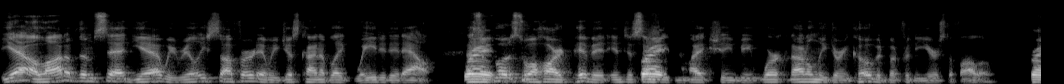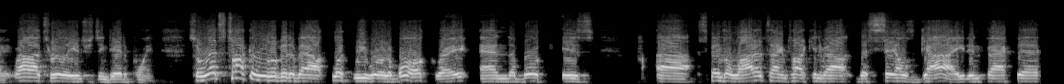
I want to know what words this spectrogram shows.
Yeah, a lot of them said, yeah, we really suffered and we just kind of like waited it out. Right. As opposed to a hard pivot into something right. that might actually be work not only during COVID, but for the years to follow. Right. Well, that's really interesting data point. So let's talk a little bit about look, we wrote a book, right? And the book is uh, spends a lot of time talking about the sales guide. In fact, the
